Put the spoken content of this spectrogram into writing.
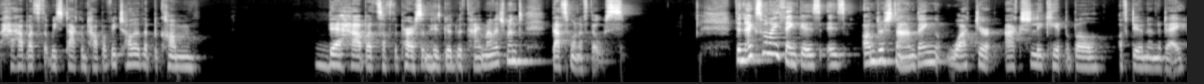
habits that we stack on top of each other that become the habits of the person who's good with time management. That's one of those. The next one I think is is understanding what you're actually capable of doing in a day.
